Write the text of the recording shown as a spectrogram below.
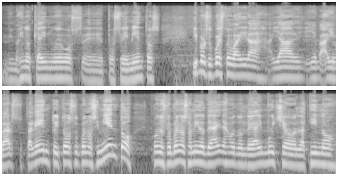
Me imagino que hay nuevos eh, procedimientos. Y por supuesto va a ir a, allá a lleva- a llevar su talento y todo su conocimiento con nuestros buenos amigos de Idaho, donde hay mucho latino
